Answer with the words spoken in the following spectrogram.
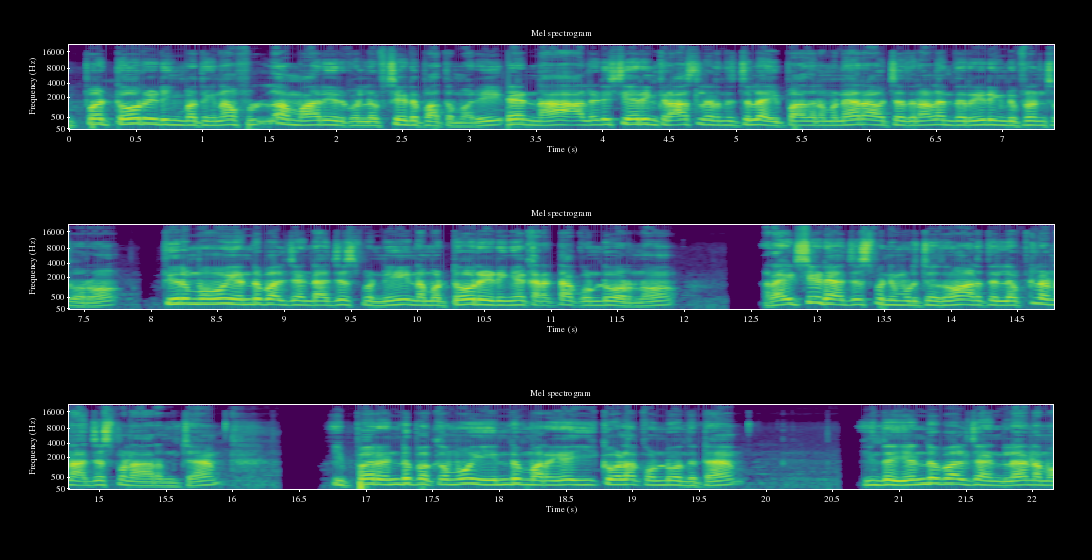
இப்போ டோர் ரீடிங் பார்த்தீங்கன்னா ஃபுல்லாக மாறி இருக்கும். லெஃப்ட் சைடு பார்த்த மாதிரி. ஏன்னா ஆல்ரெடி ஸ்டேரிங் கிராஸில் இருந்துச்சுல்ல இப்போ அதை நம்ம நேராக வச்சதுனால இந்த ரீடிங் டிஃப்ரென்ஸ் வரும். திரும்பவும் எண்டு பால் ஜெண்ட் அட்ஜஸ்ட் பண்ணி நம்ம டோர் ரீடிங்கை கரெக்டாக கொண்டு வரணும். ரைட் சைடு அட்ஜஸ்ட் பண்ணி முடித்ததும் அடுத்து லெஃப்ட்டில் நான் அட்ஜஸ்ட் பண்ண ஆரம்பித்தேன் இப்போ ரெண்டு பக்கமும் இண்டு மறையை ஈக்குவலாக கொண்டு வந்துட்டேன். இந்த எண்டு பால் ஜாயிண்டில் நம்ம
